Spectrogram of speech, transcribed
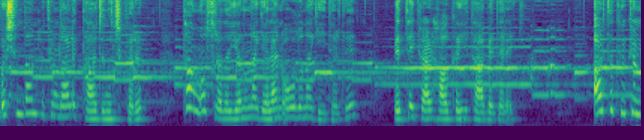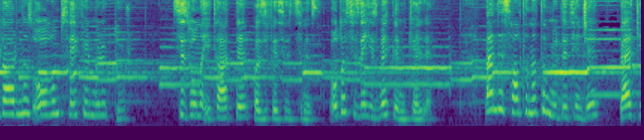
başından hükümdarlık tacını çıkarıp tam o sırada yanına gelen oğluna giydirdi ve tekrar halka hitap ederek Artık hükümdarınız oğlum Seyfül Mülük'tür. Siz ona itaatte vazifesizsiniz. O da size hizmetle mükellef. Ben de saltanatım müddetince belki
